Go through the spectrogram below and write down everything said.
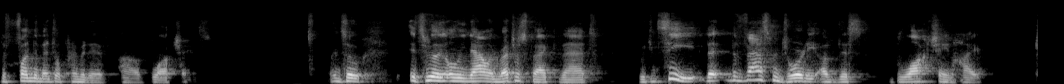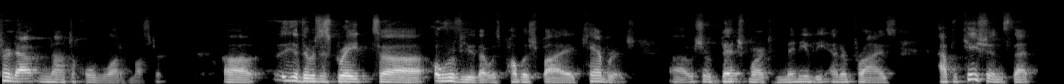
the fundamental primitive of blockchains. And so it's really only now in retrospect that we can see that the vast majority of this blockchain hype turned out not to hold a lot of muster. Uh, there was this great uh, overview that was published by Cambridge, uh, which sort of benchmarked many of the enterprise applications that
